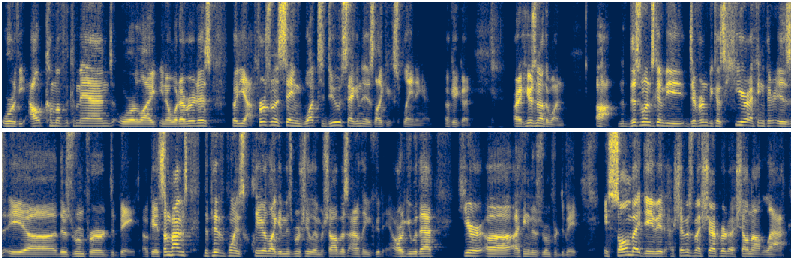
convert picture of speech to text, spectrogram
or the outcome of the command or like, you know, whatever it is. But yeah, first one is saying what to do. Second is like explaining it. Okay, good. All right, here's another one. Ah, this one's going to be different because here I think there is a uh, there's room for debate. Okay, sometimes the pivot point is clear, like in Mizmor Shir L'Yom HaShabbos. I don't think you could argue with that. Here, uh, I think there's room for debate. A psalm by David: Hashem is my shepherd; I shall not lack.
